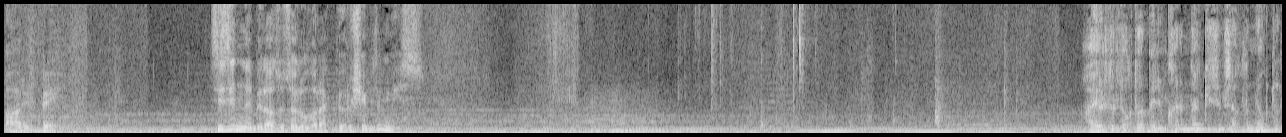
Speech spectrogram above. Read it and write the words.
Arif Bey, sizinle biraz özel olarak görüşebilir miyiz? Hayırdır doktor benim karımdan gizlim saklım yoktur.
